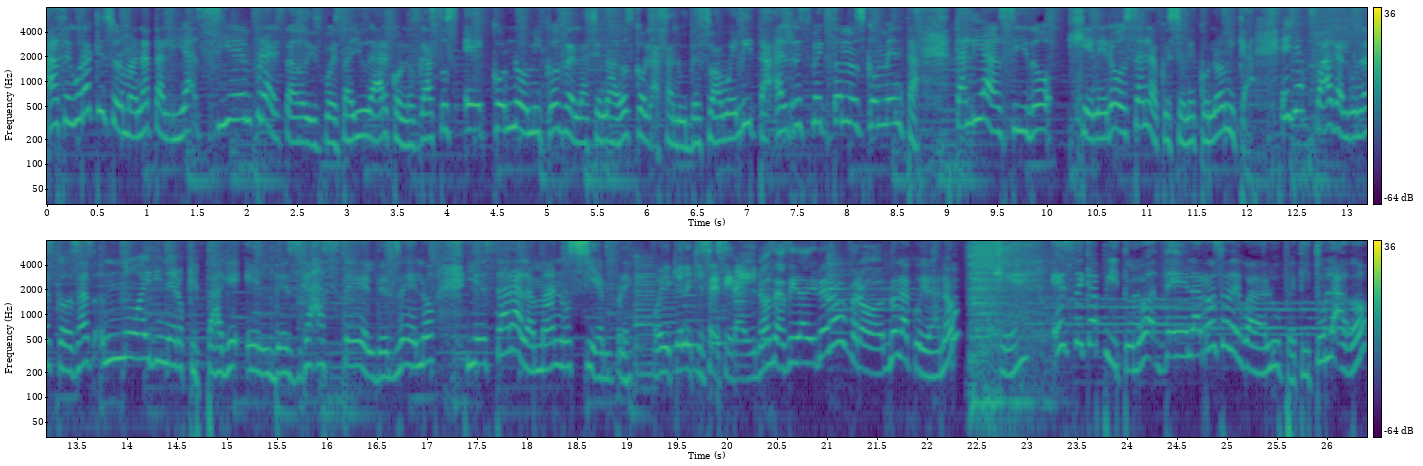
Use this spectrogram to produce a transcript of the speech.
asegura que su hermana Talía siempre ha estado dispuesta a ayudar con los gastos económicos relacionados con la salud de su abuelita. Al respecto nos comenta, Talía ha sido generosa en la cuestión económica. Ella paga algunas cosas, no hay dinero que pague el desgaste, el desvelo y estar a la mano siempre. Oye, ¿qué le quise decir ahí? No sé si da dinero, pero no la cuida, ¿no? ¿Qué? Este capítulo de La Rosa de Guadalupe titulado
